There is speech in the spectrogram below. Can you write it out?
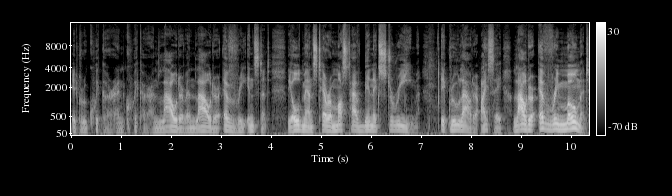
It grew quicker and quicker and louder and louder every instant. The old man's terror must have been extreme. It grew louder, I say, louder every moment.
